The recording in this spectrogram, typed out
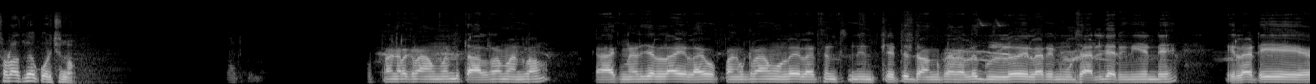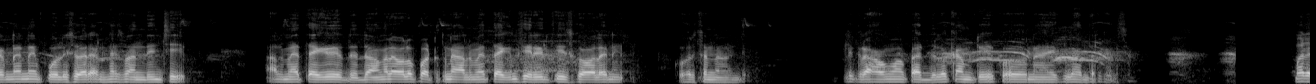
చూడాల్సిందిగా కోరుచున్నాం. ఉప్పంగల గ్రామం అండి తాళరా మండలం. కాకినాడ జిల్లా ఇలా ఉప్పంగల గ్రామంలో ఇలా చిన్న చిన్న చెట్టు దొంగతనాలు గుళ్ళో ఇలా రెండు మూడు సార్లు జరిగినాయండి. ఇలాంటి ఏంటంటే పోలీసు వారు వెంటనే స్పందించి వాళ్ళ మీద తగిన దొంగలు ఎవరో పట్టుకుని వాళ్ళ మీద తగిన చర్యలు తీసుకోవాలని కోరుతున్నామండి గ్రామ పెద్దలు కమిటీ కో- నాయకులు అందరు కలిసి. మరి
